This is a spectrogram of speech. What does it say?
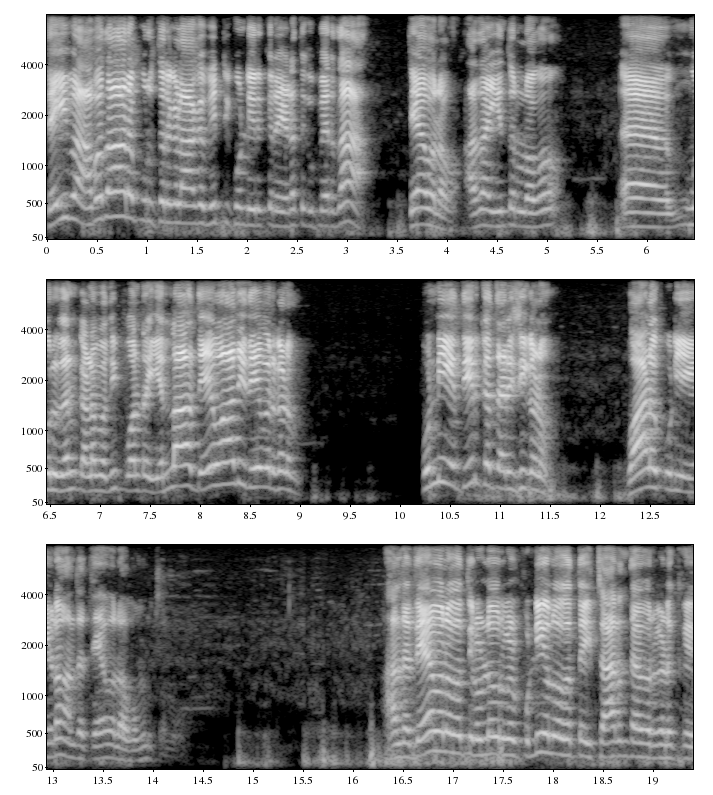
தெய்வ அவதார புருஷர்களாக வெற்றி கொண்டு இருக்கிற இடத்துக்கு பேர் தான் தேவலோகம். அதான் இந்திரலோகம் முருகன் கணபதி போன்ற எல்லா தேவாதி தேவர்களும் புண்ணிய தீர்க்க தரிசிகளும் வாழக்கூடிய இடம் அந்த தேவலோகம்னு சொல்லுவோம். அந்த தேவலோகத்தில் உள்ளவர்கள் புண்ணியலோகத்தை சார்ந்தவர்களுக்கு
